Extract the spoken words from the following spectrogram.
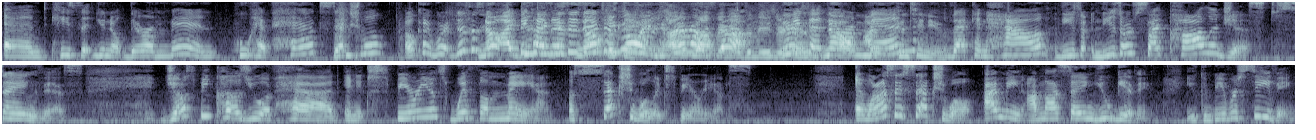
And he said, you know, there are men who have had sexual. Okay, we're this is No, I because this, this, is no, interesting. Continue. I'm no, laughing stop. at Demetrius. He said No, there are I- men continue. that can have these are these are psychologists saying this. Just because you have had an experience with a man, a sexual experience, and when I say sexual, I mean I'm not saying you giving. You can be receiving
